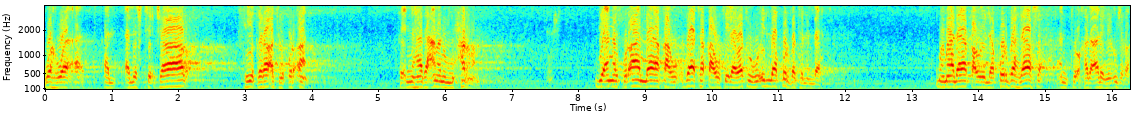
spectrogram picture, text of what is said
وهو الاستئجار في قراءة القرآن. فإن هذا عمل محرم. لأن القرآن لا يقع لا تقع تلاوته إلا قربة لله. وما لا يقع إلا قربة لا يصح أن تؤخذ عليه الأجرة.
